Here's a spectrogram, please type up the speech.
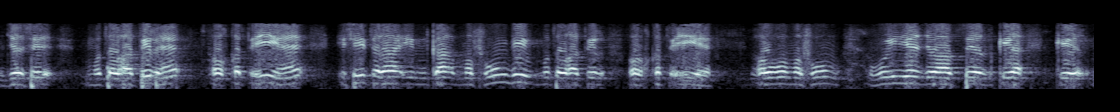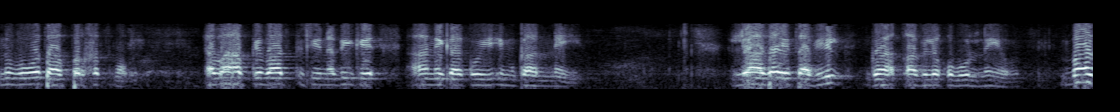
جیسے متواتر ہیں اور قطعی ہیں، اسی طرح ان کا مفہوم بھی متواتر اور قطعی ہے۔ اور وہ مفہوم وہی ہے جو آپ سے عرض کیا کہ نبوت آپ پر ختم ہو گئی۔ اب آپ کے بعد کسی نبی کے آنے کا کوئی امکان نہیں۔ لہذا یہ تعویل قابل قبول نہیں ہو بعض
